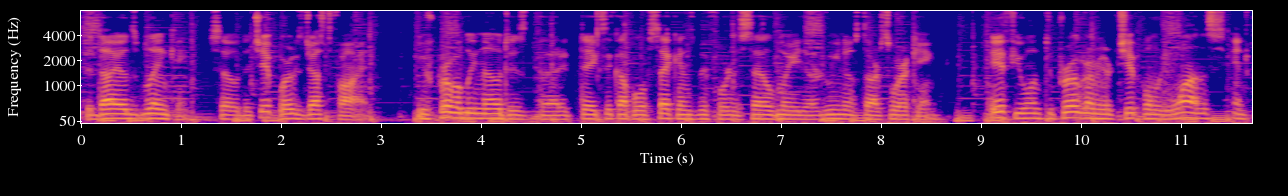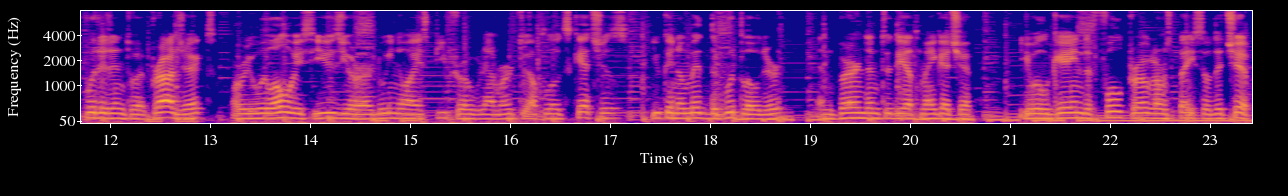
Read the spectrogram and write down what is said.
The diode's blinking, so the chip works just fine. You've probably noticed that it takes a couple of seconds before the self-made Arduino starts working. If you want to program your chip only once and put it into a project, or you will always use your Arduino ISP programmer to upload sketches, you can omit the bootloader and burn them to the Atmega chip. You will gain the full program space of the chip,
